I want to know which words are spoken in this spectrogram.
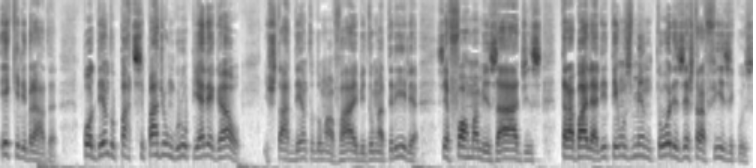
equilibrada, podendo participar de um grupo, e é legal estar dentro de uma vibe, de uma trilha, você forma amizades, trabalha ali, tem uns mentores extrafísicos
